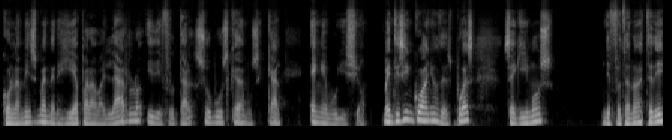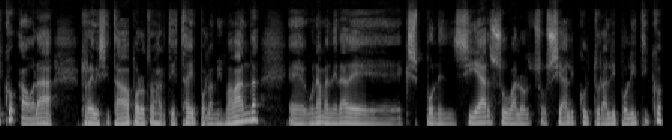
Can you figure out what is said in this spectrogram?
con la misma energía para bailarlo y disfrutar su búsqueda musical en ebullición. 25 años después, seguimos disfrutando de este disco, ahora revisitado por otros artistas y por la misma banda, eh, una manera de exponenciar su valor social y cultural y político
